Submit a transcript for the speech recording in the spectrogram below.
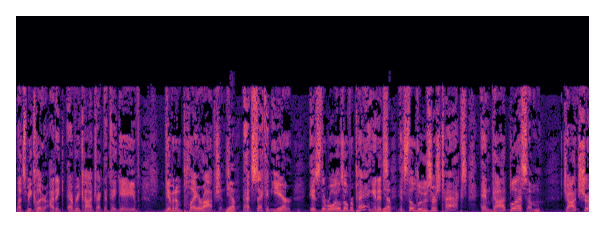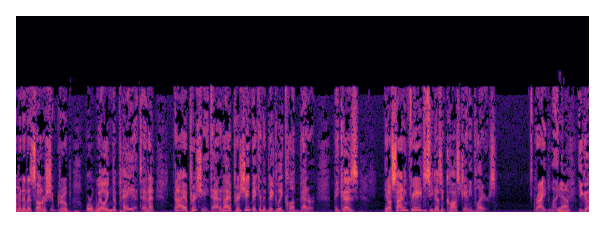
Let's be clear. I think every contract that they gave, giving them player options, yep. that second year yep. is the Royals overpaying, and it's yep. it's the loser's tax. And God bless them. John Sherman and this ownership group were willing to pay it, and I, and I appreciate that, and I appreciate making the big league club better because, you know, signing free agency doesn't cost you any players right? Like yeah. you go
